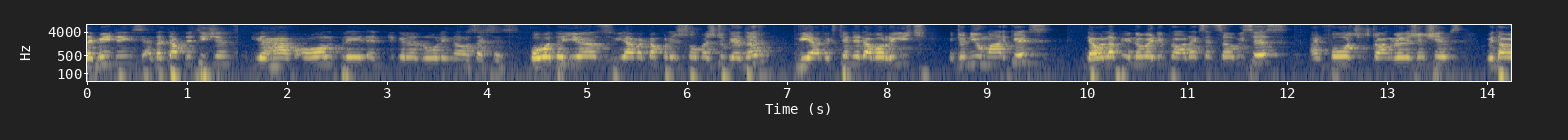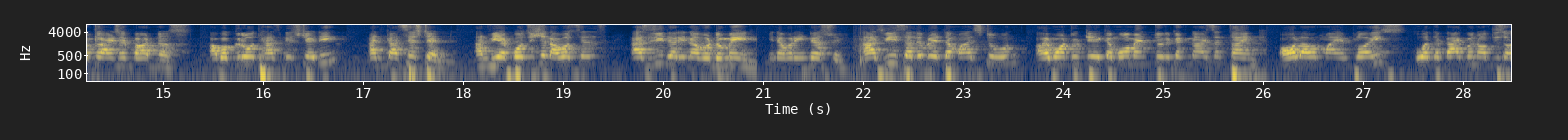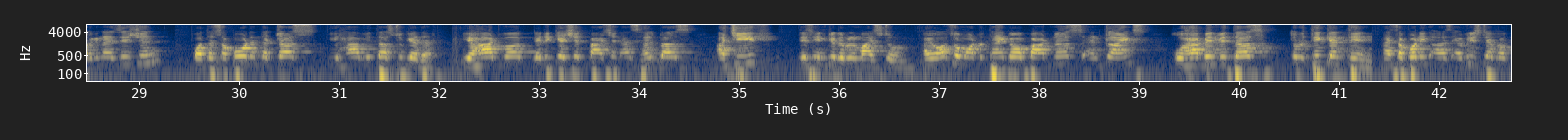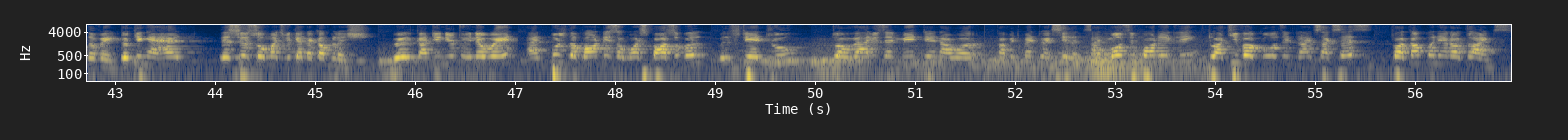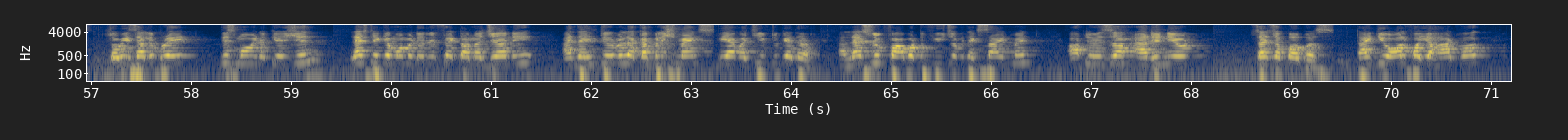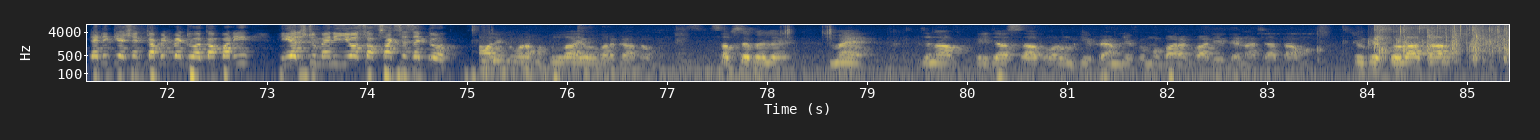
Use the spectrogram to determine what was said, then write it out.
and the tough decisions, you have all played an integral role in our success. Over the years, we have accomplished so much together. We have extended our reach into new markets, developed innovative products and services, and forged strong relationships with our clients and partners. Our growth has been steady and consistent, and we have positioned ourselves as leader in our domain, in our industry. As we celebrate the milestone, I want to take a moment to recognize and thank all our my employees who are the backbone of this organization for the support and the trust you have with us together. Your hard work, dedication, passion has helped us achieve this incredible milestone. I also want to thank our partners and clients who have been with us through thick and thin and supporting us every step of the way. Looking ahead, there's still so much we can accomplish. We will continue to innovate and push the boundaries of what's possible. We'll stay true to our values and maintain our commitment to excellence. And most importantly, to achieve our goals and drive success for our company and our clients. So we celebrate this moment occasion. Let's take a moment to reflect on our journey and the incredible accomplishments we have achieved together. And let's look forward to future with excitement, optimism, and renewed sense of purpose. Thank you all for your hard work, dedication, commitment to our company. Here's to many years of success and growth. वालेकुम वरहमतुल्लाहि वबरकातुहू सबसे पहले मैं जनाब एजाज साहब और उनकी family को मुबारकबादी देना चाहता हूँ क्योंकि 16 साल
